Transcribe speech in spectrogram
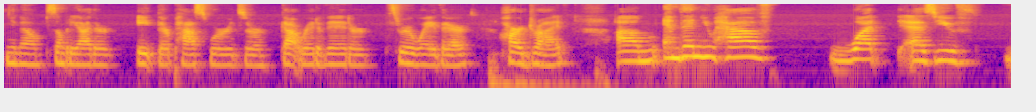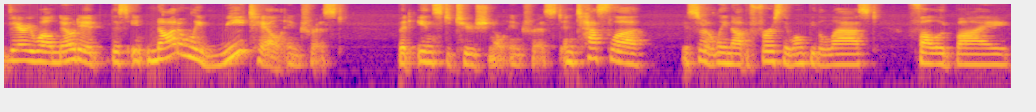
you know, somebody either ate their passwords or got rid of it or threw away their hard drive. Um, and then you have what, as you've very well noted this not only retail interest, but institutional interest. And Tesla is certainly not the first, they won't be the last, followed by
